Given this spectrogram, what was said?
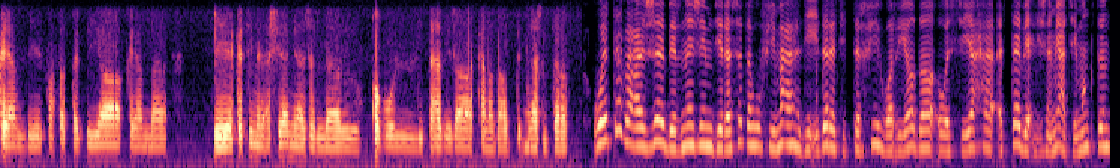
قيام بفحوصات طبية قيام بكثير من الأشياء من أجل القبول للذهاب إلى كندا من أجل الدراسة. وتابع جابر نجم دراسته في معهد إدارة الترفيه والرياضة والسياحة التابع لجامعة مونكتون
